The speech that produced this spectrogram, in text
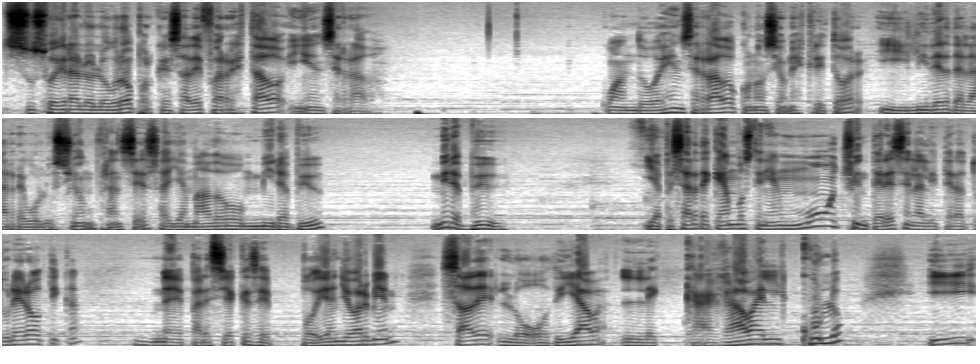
su suegra lo logró porque Sade fue arrestado y encerrado. Cuando es encerrado conoce a un escritor y líder de la Revolución Francesa llamado Mirabeau. Mirabeau. Y a pesar de que ambos tenían mucho interés en la literatura erótica, me parecía que se podían llevar bien. Sade lo odiaba, le cagaba el culo y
